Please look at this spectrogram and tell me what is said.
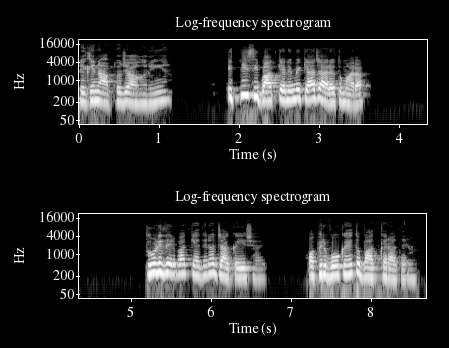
لیکن آپ تو جاگ رہی ہیں۔ اتنی سی بات کہنے میں کیا جا رہا ہے تمہارا؟ تھوڑی دیر بعد کہہ دینا جاگ گئی شاید۔ اور پھر وہ کہے تو بات کرا دینا۔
